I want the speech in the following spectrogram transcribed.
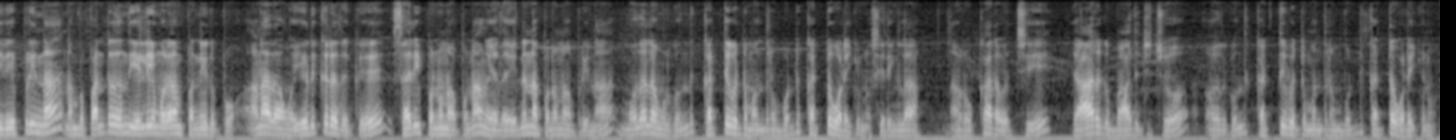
இது எப்படின்னா நம்ம பண்ணுறது வந்து எளிய முறை தான் பண்ணியிருப்போம். ஆனால் அதை அவங்க எடுக்கிறதுக்கு சரி பண்ணணும் அப்படின்னா அவங்க அதை என்னென்ன பண்ணணும் அப்படின்னா முதல்ல அவங்களுக்கு வந்து கட்டு வெட்டு மந்திரம் போட்டு கட்டு உடைக்கணும் சரிங்களா? அவர் உட்கார வச்சு யாருக்கு பாதிச்சிச்சோ அவருக்கு வந்து கட்டு வெட்டு மந்திரம் போட்டு கட்டை உடைக்கணும்.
